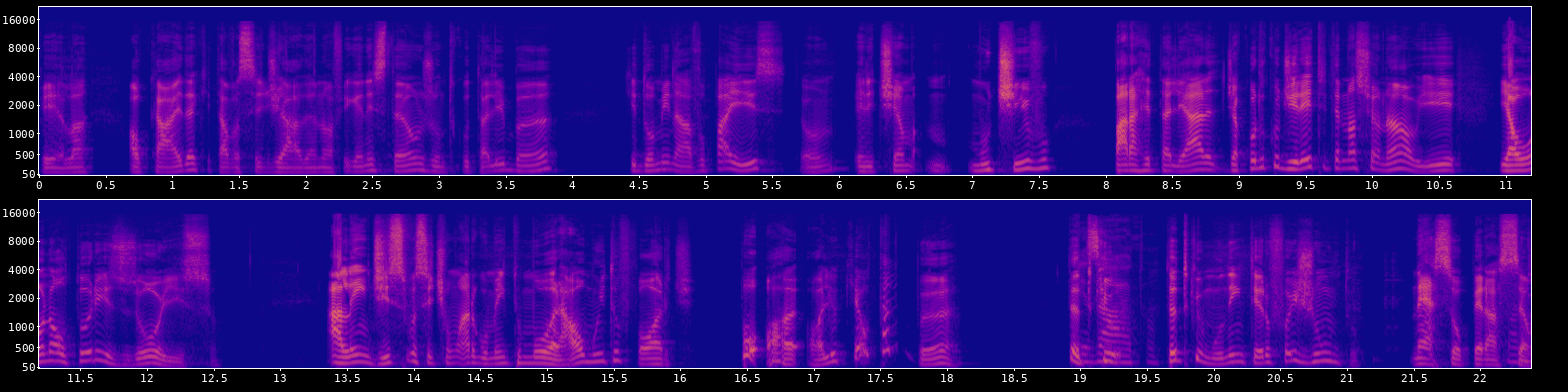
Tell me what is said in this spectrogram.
pela Al-Qaeda, que estava sediada no Afeganistão, junto com o Talibã, que dominava o país. Então, ele tinha motivo para retaliar de acordo com o direito internacional. E, e a ONU autorizou isso. Além disso, você tinha um argumento moral muito forte. Pô, olha o que é o Talibã. Tanto que, o, tanto que o mundo inteiro foi junto nessa operação.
